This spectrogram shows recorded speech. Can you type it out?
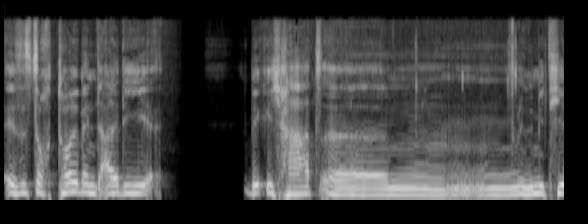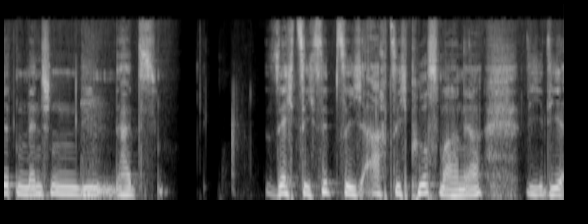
es ist doch toll, wenn all die wirklich hart ähm, limitierten Menschen, die halt 60, 70, 80 plus waren, ja, die, die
